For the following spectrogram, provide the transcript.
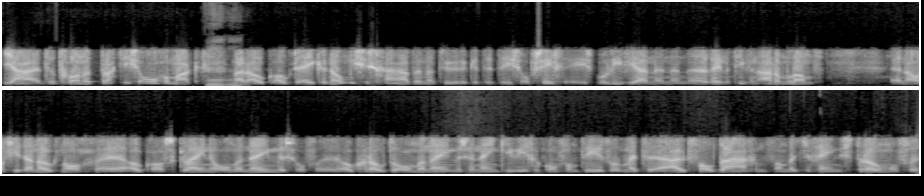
Ja, het, het, gewoon het praktische ongemak. Ja, ja. Maar ook, ook de economische schade natuurlijk. Het, het is op zich is Bolivia een, een, een relatief een arm land. En als je dan ook nog, eh, ook als kleine ondernemers of eh, ook grote ondernemers in één keer weer geconfronteerd wordt met eh, uitvaldagen van dat je geen stroom of eh,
